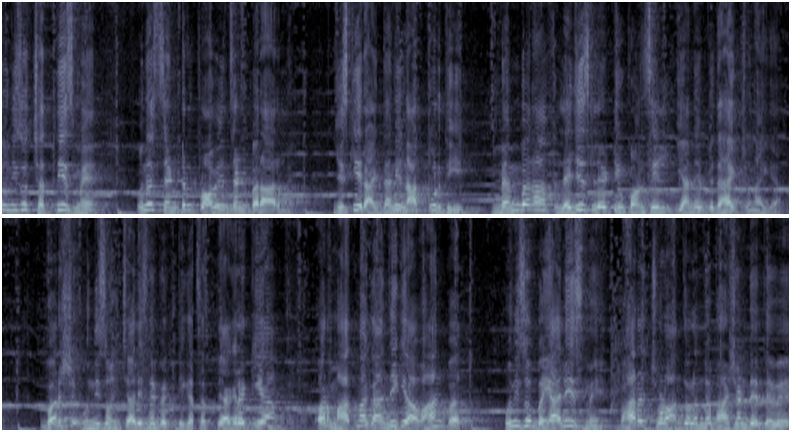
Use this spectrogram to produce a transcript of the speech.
1936 में उन्हें सेंट्रल प्रोविंस एंड बरार में, जिसकी राजधानी नागपुर थी, मेंबर ऑफ़ लेजिस्लेटिव काउंसिल, यानी विधायक चुना गया। वर्ष उन्नीस में व्यक्तिगत सत्याग्रह किया और महात्मा गांधी के आह्वान पर 1942 में भारत छोड़ो आंदोलन में भाषण देते हुए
